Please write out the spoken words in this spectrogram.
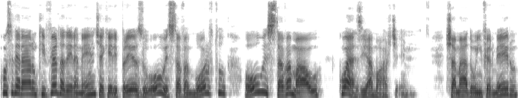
consideraram que verdadeiramente aquele preso ou estava morto ou estava mal, quase à morte. Chamado um enfermeiro,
